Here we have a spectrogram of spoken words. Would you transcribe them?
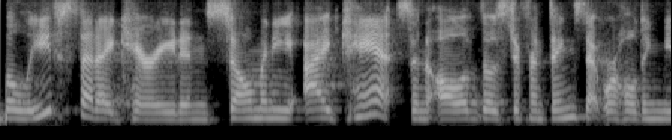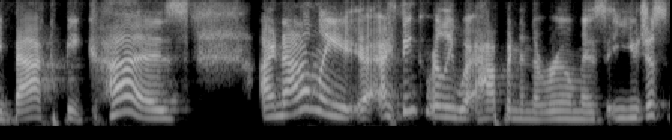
beliefs that I carried and so many I can'ts and all of those different things that were holding me back because I not only, I think really what happened in the room is you just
